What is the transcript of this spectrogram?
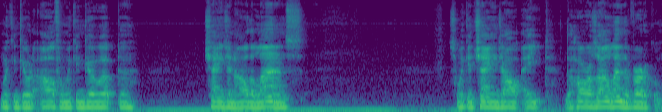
We can go to off and we can go up to changing all the lines. So we can change all eight, the horizontal and the vertical.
